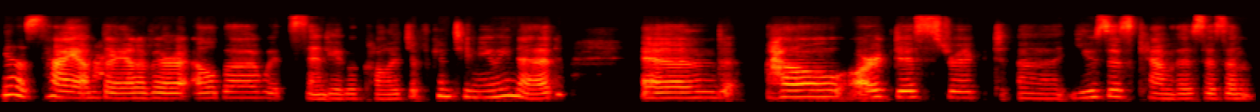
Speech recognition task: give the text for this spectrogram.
Yes, hi, I'm Diana Vera Elba with San Diego College of Continuing Ed. And how our district uh, uses Canvas as an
